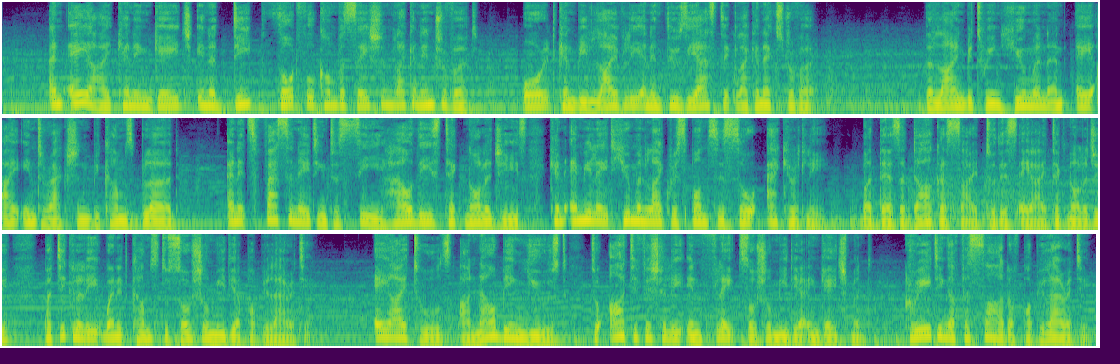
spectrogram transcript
An AI can engage in a deep, thoughtful conversation like an introvert, or it can be lively and enthusiastic like an extrovert. The line between human and AI interaction becomes blurred and it's fascinating to see how these technologies can emulate human-like responses so accurately. But there's a darker side to this AI technology, particularly when it comes to social media popularity. AI tools are now being used to artificially inflate social media engagement, creating a facade of popularity.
